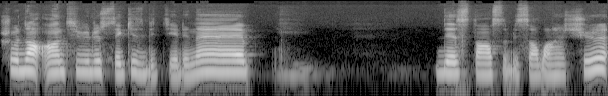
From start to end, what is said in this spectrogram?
Şurada antivirüs 8 bit yerine destansı bir savaşçı.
